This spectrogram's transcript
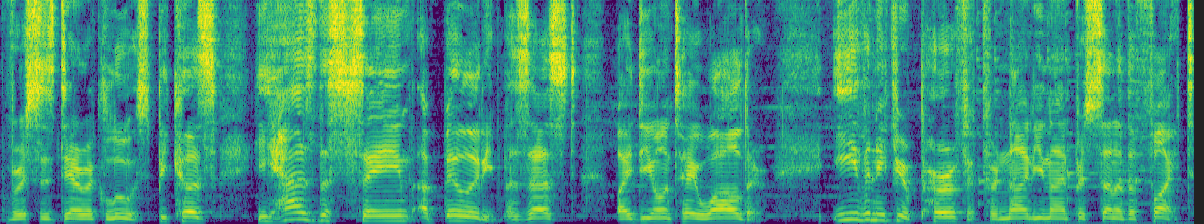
versus Derrick Lewis because he has the same ability possessed by Deontay Wilder. Even if you're perfect for 99% of the fight,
